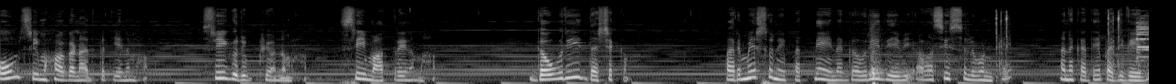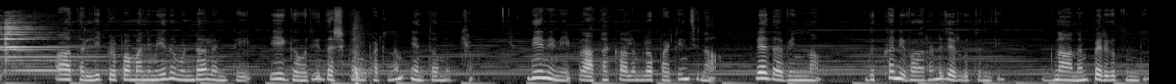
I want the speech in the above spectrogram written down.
ఓం శ్రీ మహాగణాధిపతి నమ. శ్రీ గురుభ్యో నమ. శ్రీ మాత్రే నమ. గౌరీ దశకం. పరమేశ్వరుని పత్ని అయిన గౌరీదేవి ఆశీస్సులు ఉంటే మనకదే పదివేలు. ఆ తల్లి కృప మన మీద ఉండాలంటే ఈ గౌరీ దశకం పఠనం ఎంతో ముఖ్యం. దీనిని ప్రాతకాలంలో పఠించిన లేదా విన్న దుఃఖ నివారణ జరుగుతుంది జ్ఞానం పెరుగుతుంది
